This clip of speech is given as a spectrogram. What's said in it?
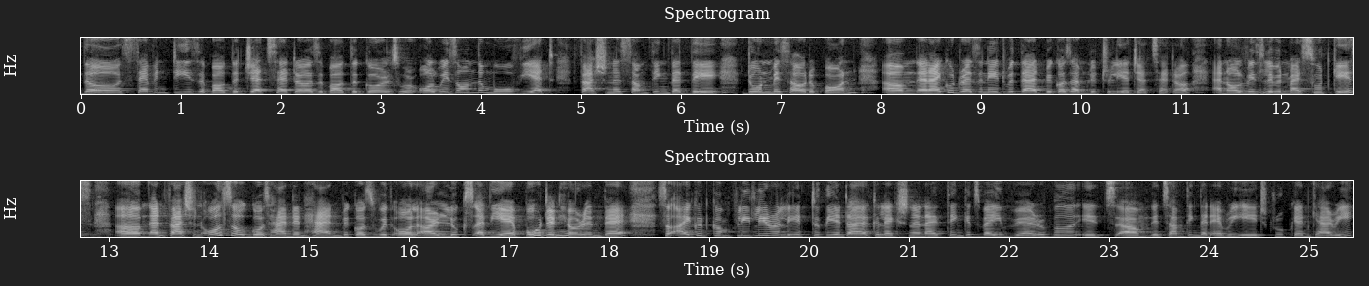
the 70s, about the jet setters, about the girls who are always on the move, yet fashion is something that they don't miss out upon. Um, and I could resonate with that because I'm literally a jet setter and always live in my suitcase. Um, and fashion also goes hand in hand because with all our looks at the airport and here and there. So I could completely relate to the entire collection and I think it's very wearable. It's, um, it's something that every age group can carry.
